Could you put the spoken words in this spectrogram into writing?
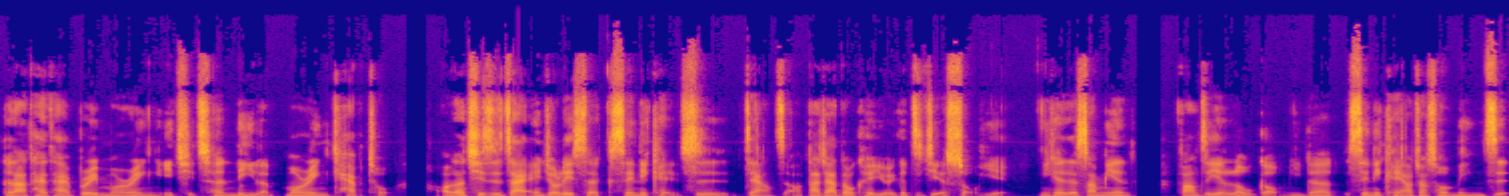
跟他太太 Bray Morin 一起成立了 Morin Capital。哦，那其实，在 AngelList syndicate 是这样子啊，大家都可以有一个自己的首页，你可以在上面。放自己的 logo，你的 syndicate 要叫什么名字？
